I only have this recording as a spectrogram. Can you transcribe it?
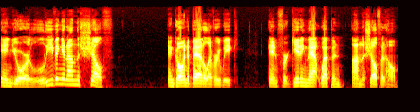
and you're leaving it on the shelf and going to battle every week and forgetting that weapon on the shelf at home.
